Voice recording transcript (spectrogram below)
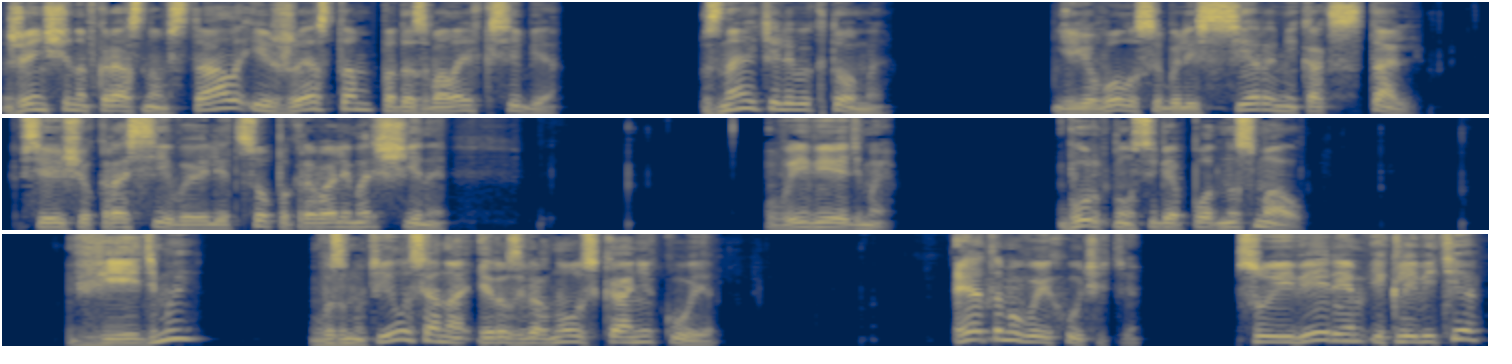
женщина в красном встала и жестом подозвала их к себе. «Знаете ли вы, кто мы?» Ее волосы были серыми, как сталь. Все еще красивое лицо покрывали морщины. — Вы ведьмы! — буркнул себе под нос Мал. — Ведьмы? — возмутилась она и развернулась к Ане Куе. — Этому вы их учите? Суеверием и клевете?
